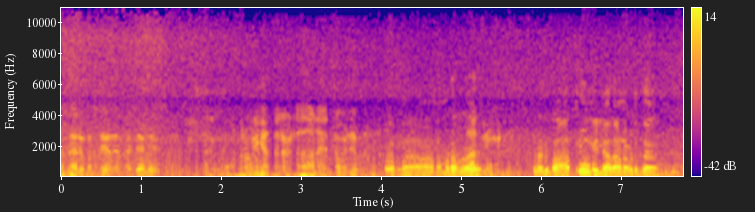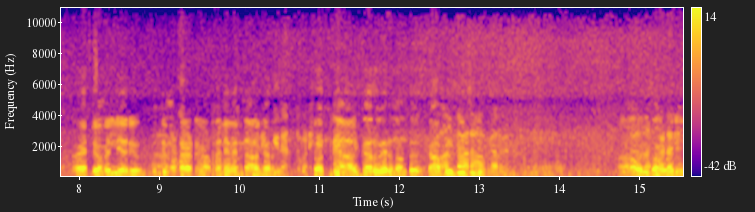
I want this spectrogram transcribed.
ഇവിടുത്തെ ഒരു പ്രത്യേകത എന്ന് വെച്ചാൽ മൂത്രം ഒഴിക്കാൻ സ്ഥലമില്ല. അതാണ് ഏറ്റവും വലിയ നമ്മുടെ ഇവിടെ ഒരു ബാത്റൂം ഇല്ല. അതാണ് ഇവിടുത്തെ ഏറ്റവും വലിയൊരു ബുദ്ധിമുട്ടായിട്ട് കാണുന്നല്ലേ വരുന്ന ആൾക്കാർ. ഒത്തിരി ആൾക്കാർ വരുന്നുണ്ട്. കാപ്പിൽ ബീച്ചിൽ ആ ഒരു സൗകര്യം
